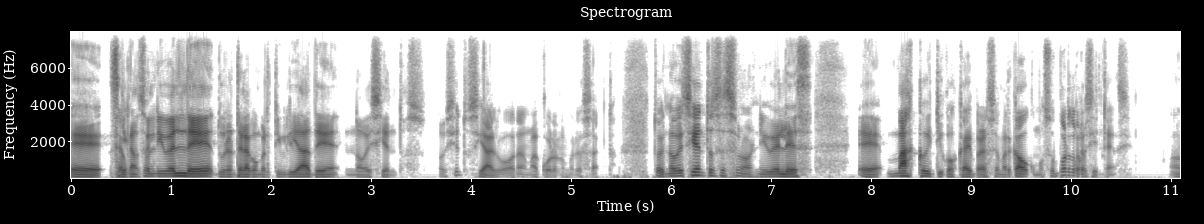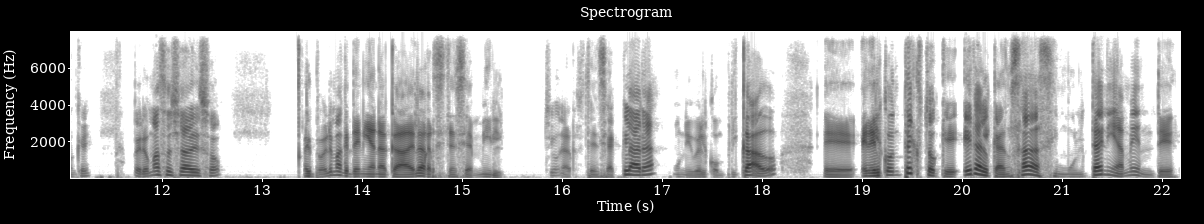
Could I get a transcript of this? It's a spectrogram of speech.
Eh, se alcanzó el nivel de, durante la convertibilidad de 900. 900 y algo, ahora no me acuerdo el número exacto. Entonces 900 es uno de los niveles eh, más críticos que hay para ese mercado como soporte o resistencia. Pero más allá de eso, el problema que tenían acá era la resistencia de 1000. Una resistencia clara, un nivel complicado, eh, en el contexto que era alcanzada simultáneamente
